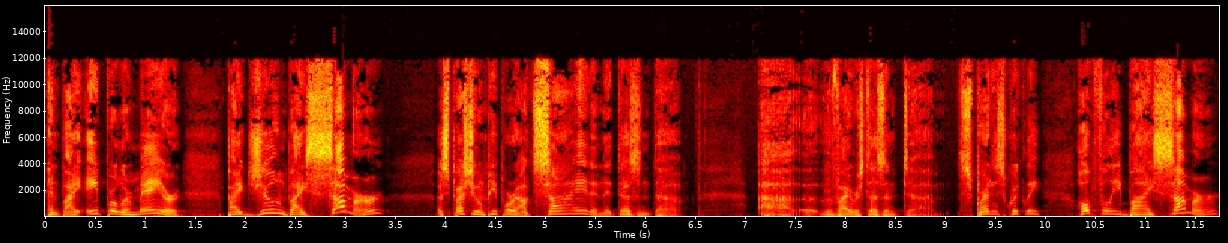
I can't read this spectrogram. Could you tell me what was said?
and by April or May or by June, by summer, especially when people are outside and it doesn't, uh, uh, the virus doesn't uh, spread as quickly. Hopefully by summer,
